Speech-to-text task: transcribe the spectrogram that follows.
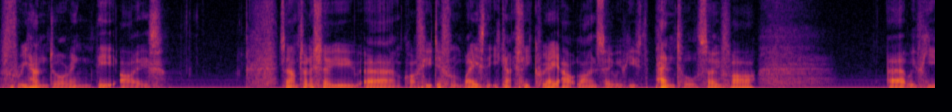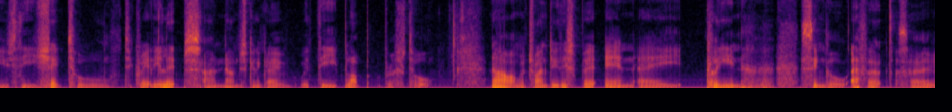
freehand drawing the eyes. So I'm trying to show you um, quite a few different ways that you can actually create outlines. So we've used the pen tool so far. Uh, we've used the shape tool to create the ellipse and now I'm just going to go with the blob brush tool. Now I'm going to try and do this bit in a clean single effort so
